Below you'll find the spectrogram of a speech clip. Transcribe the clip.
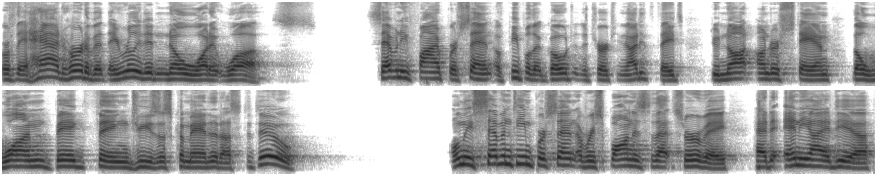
or if they had heard of it, they really didn't know what it was. 75% of people that go to the church in the United States do not understand the one big thing Jesus commanded us to do. Only 17% of respondents to that survey had any idea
